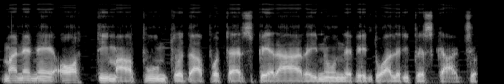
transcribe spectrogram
ma non è ottima appunto da poter sperare in un eventuale ripescaggio.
